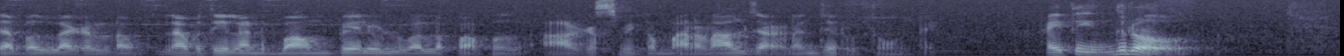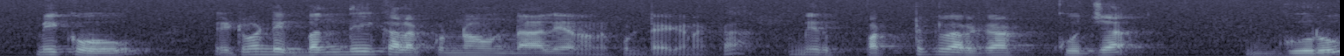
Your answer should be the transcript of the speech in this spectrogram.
దెబ్బలు తగలడం లేకపోతే ఇలాంటి బాంబు పేలుళ్ళ వల్ల పాపం ఆకస్మిక మరణాలు జరగడం జరుగుతూ ఉంటాయి. అయితే ఇందులో మీకు ఎటువంటి ఇబ్బంది కలగకుండా ఉండాలి అని అనుకుంటే కనుక మీరు పర్టికులర్గా కుజ గురు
